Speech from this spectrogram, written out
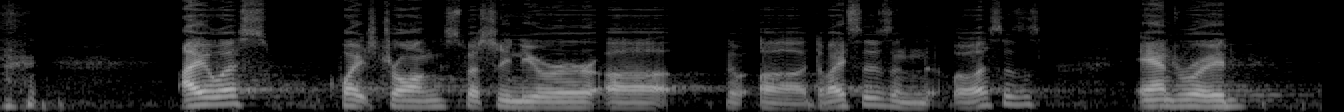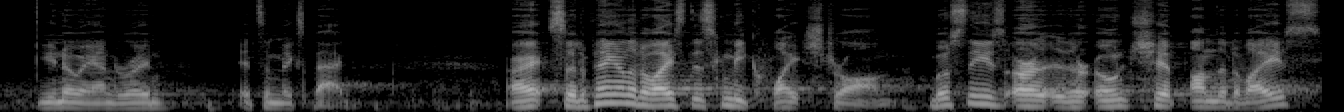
iOS, quite strong, especially newer uh, uh, devices and OSs. Android, you know Android, it's a mixed bag. All right, so depending on the device, this can be quite strong. Most of these are their own chip on the device,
